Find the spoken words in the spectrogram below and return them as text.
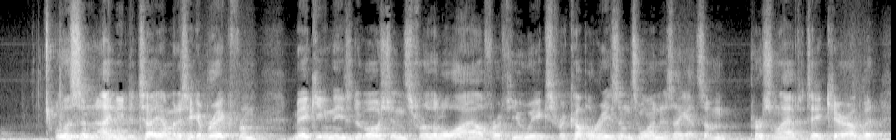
Listen, I need to tell you, I'm going to take a break from making these devotions for a little while, for a few weeks, for a couple reasons. One is I got something personal I have to take care of, but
